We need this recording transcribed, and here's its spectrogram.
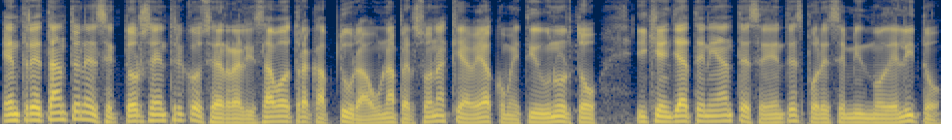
Entre tanto, en el sector céntrico se realizaba otra captura, una persona que había cometido un hurto y quien ya tenía antecedentes por ese mismo delito.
